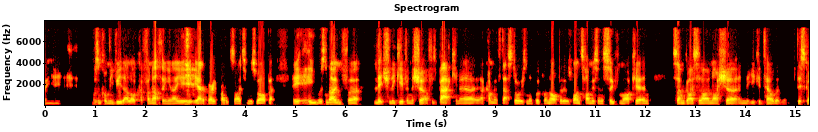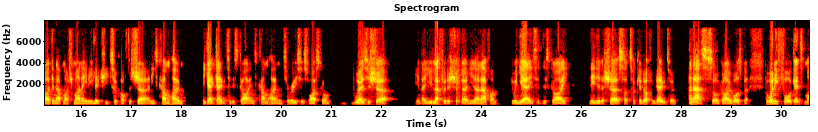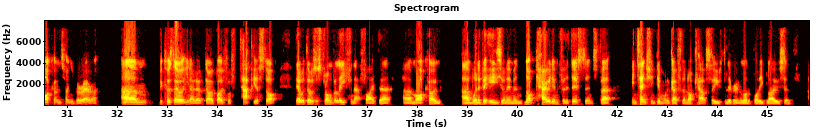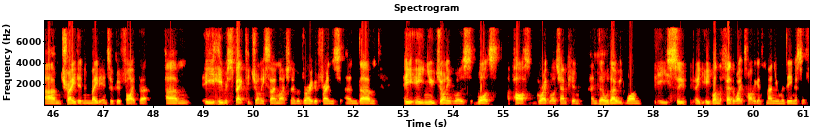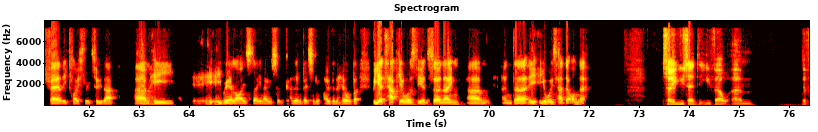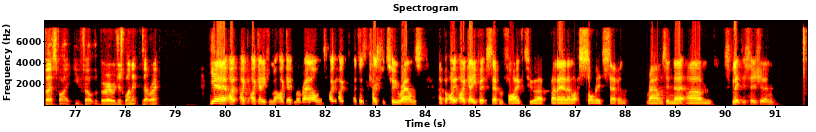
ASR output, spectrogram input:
wasn't called Mi Vida Loca for nothing. You know, he, he had a very close side to him as well, but he, he was known for literally giving the shirt off his back. You know, I can't remember if that story's in the book or not, but there was one time he was in a supermarket and some guy said, "Oh, a nice shirt," and you could tell that this guy didn't have much money, and he literally took off the shirt and he's come home he gave it to this guy, and he's come home, and Teresa's wife's gone, "Where's your shirt? You know, you left with a shirt, and you don't have one." He went, "Yeah." He said, "This guy needed a shirt, so I took it off and gave it to him." And that's the sort of guy he was. But but when he fought against Marco Antonio Barrera, um, because they were, you know, they, they, were both of Tapia stock, there, were, there was a strong belief in that fight that uh, Marco um, went a bit easy on him and not carried him for the distance, but intentionally didn't want to go for the knockout. So he was delivering a lot of body blows and um, traded and made it into a good fight. But um, he, he respected Johnny so much, and they were very good friends. And um, he, he knew Johnny was was a past great world champion. And uh, although he'd won the super, he'd won the featherweight title against Manuel Medina, sort of fairly closely to that. Um, yeah. He he, he realised that you know sort of a little bit sort of over the hill, but but yeah, Tapia was the surname, um, and uh, he, he, always had that on there. So you said that you felt um, the first fight, you felt that Barrera just won it. Is that right? Yeah, I, I, I gave him I gave him a round. I, I, there's a case for two rounds, uh, but I, I gave it seven five to uh, Barrera, like solid seven rounds in there. Um, split decision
